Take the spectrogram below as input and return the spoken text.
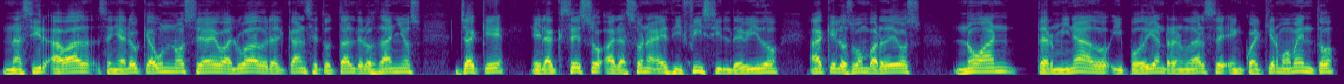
Nasir Abad señaló que aún no se ha evaluado el alcance total de los daños, ya que el acceso a la zona es difícil debido a que los bombardeos no han terminado y podrían reanudarse en cualquier momento.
